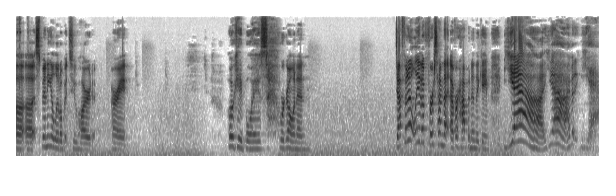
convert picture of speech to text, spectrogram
uh, uh, spinning a little bit too hard. All right. Okay, boys, we're going in. Definitely the first time that ever happened in the game. Yeah, yeah, I've, yeah.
